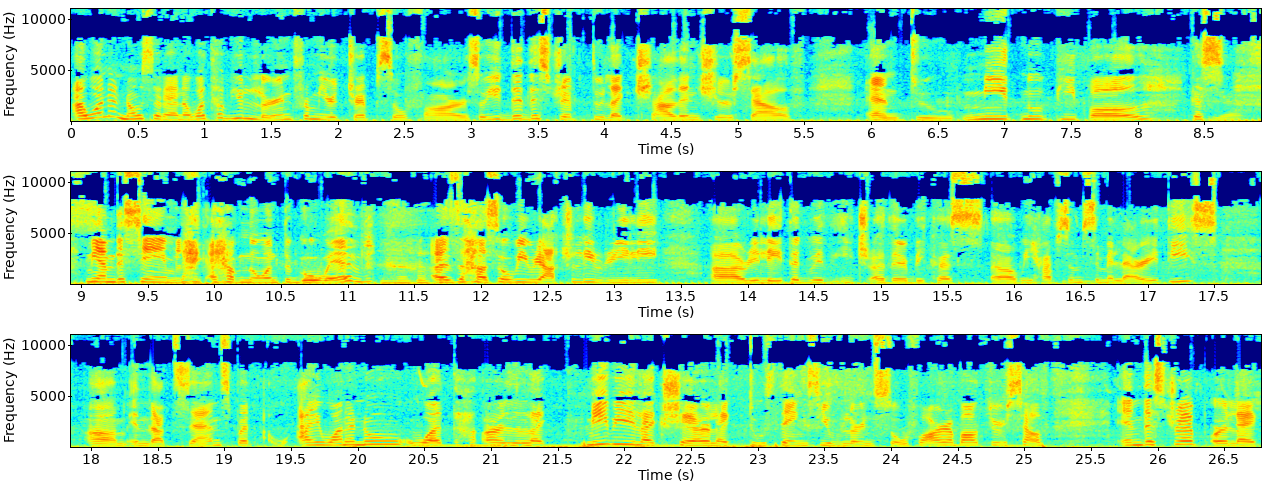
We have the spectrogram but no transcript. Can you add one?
I want to know, Serena, what have you learned from your trip so far? So you did this trip to like challenge yourself and to meet new people. Because Yes. me, I'm the same. Like I have no one to go with. As uh, so, we were actually really uh, related with each other because uh, we have some similarities. Um, in that sense, but I want to know what are like maybe like share like two things you've learned so far about yourself in this trip or like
